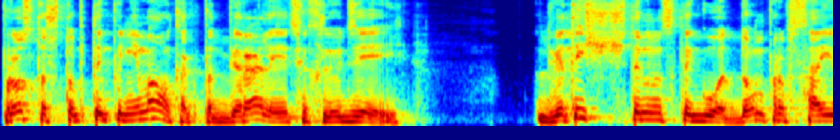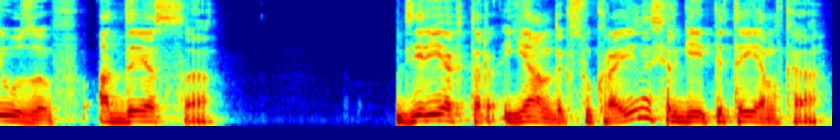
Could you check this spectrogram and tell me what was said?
просто чтобы ты понимал, как подбирали этих людей. 2014 год, Дом профсоюзов, Одесса, директор Яндекс Украина Сергей Петренко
